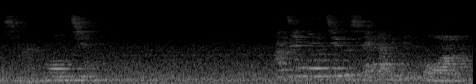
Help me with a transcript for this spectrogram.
就是固执。啊，这固执就是爱家己去啊。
